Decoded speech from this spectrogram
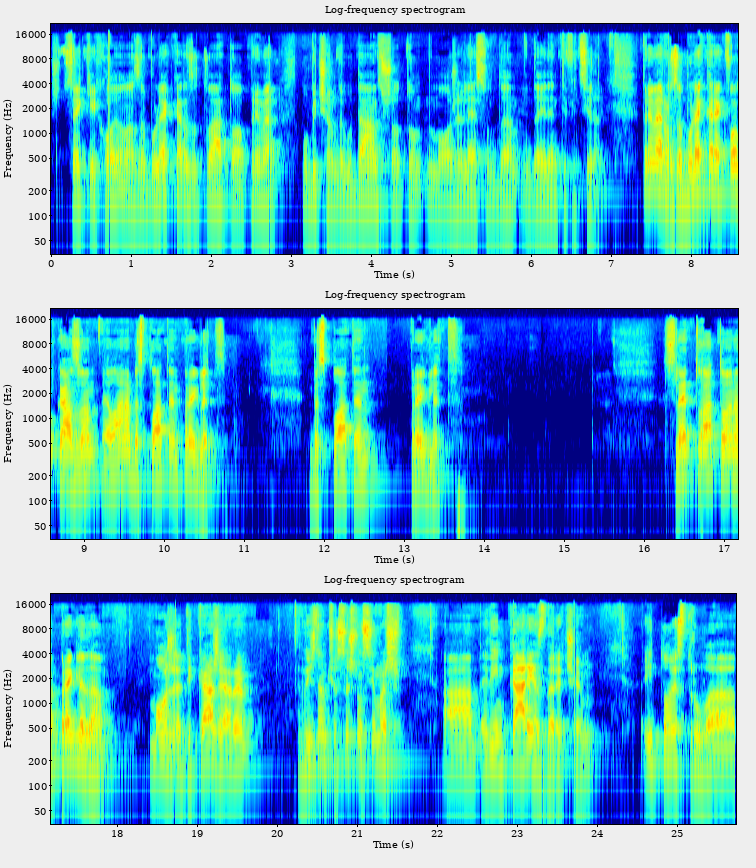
Всеки е ходил на заболекар, затова този пример обичам да го давам, защото може лесно да, да идентифицира. Примерно, заболекар е какво казва? Ела на безплатен преглед. Безплатен преглед. След това той на прегледа може да ти каже, абе, виждам, че всъщност имаш а, един кариес, да речем, и той струва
